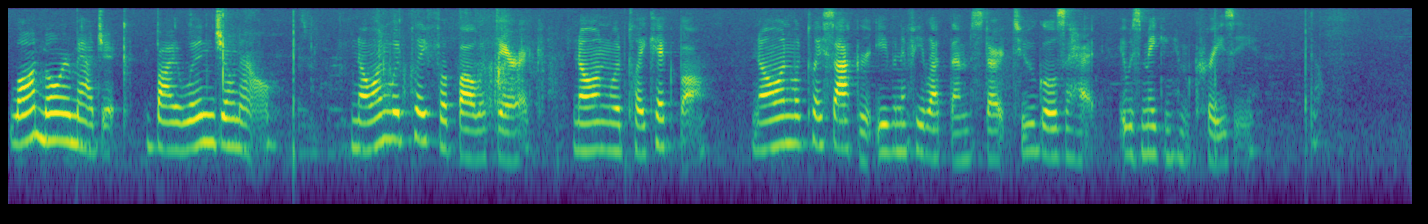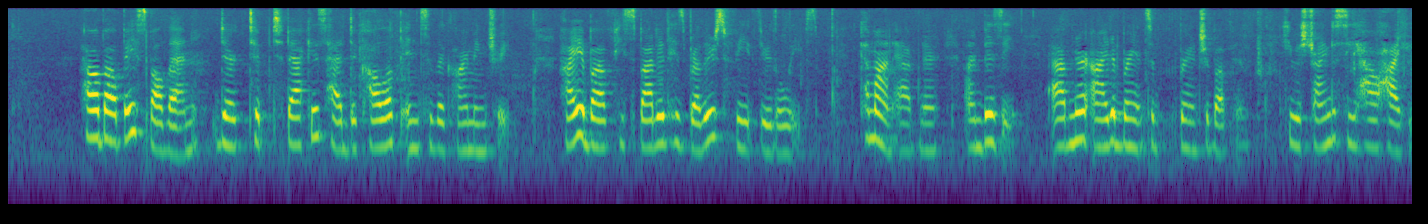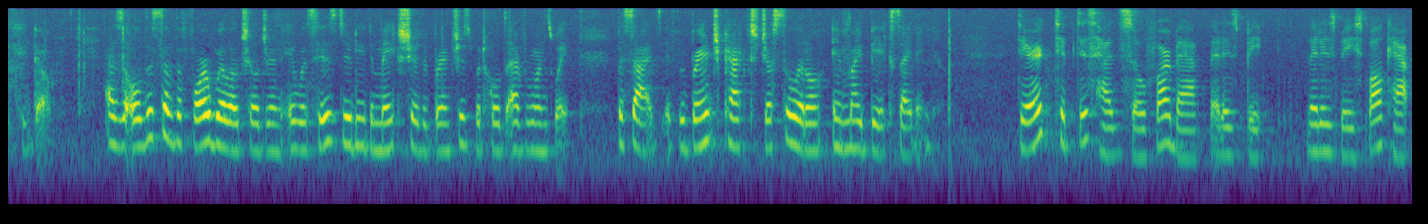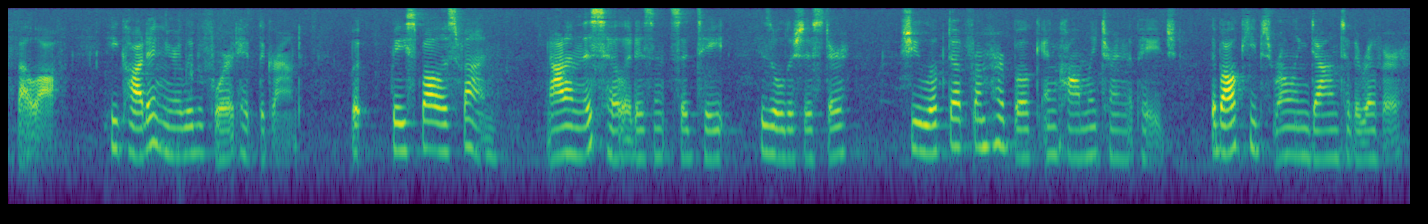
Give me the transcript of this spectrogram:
Lawnmower Magic by Lynne Jonell. No one would play football with Derek. No one would play kickball. No one would play soccer even if he let them start two goals ahead. It was making him crazy. How about baseball then? Derek tipped back his head to call up into the climbing tree. High above, he spotted his brother's feet through the leaves. Come on, Abner. I'm busy. Abner eyed a branch, branch above him. He was trying to see how high he could go. As the oldest of the four willow children, it was his duty to make sure the branches would hold everyone's weight. Besides, if a branch cracked just a little, it might be exciting. Derek tipped his head so far back that his, ba- that his baseball cap fell off. He caught it nearly before it hit the ground. But baseball is fun. Not on this hill it isn't, said Tate, his older sister. She looked up from her book and calmly turned the page. The ball keeps rolling down to the river.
